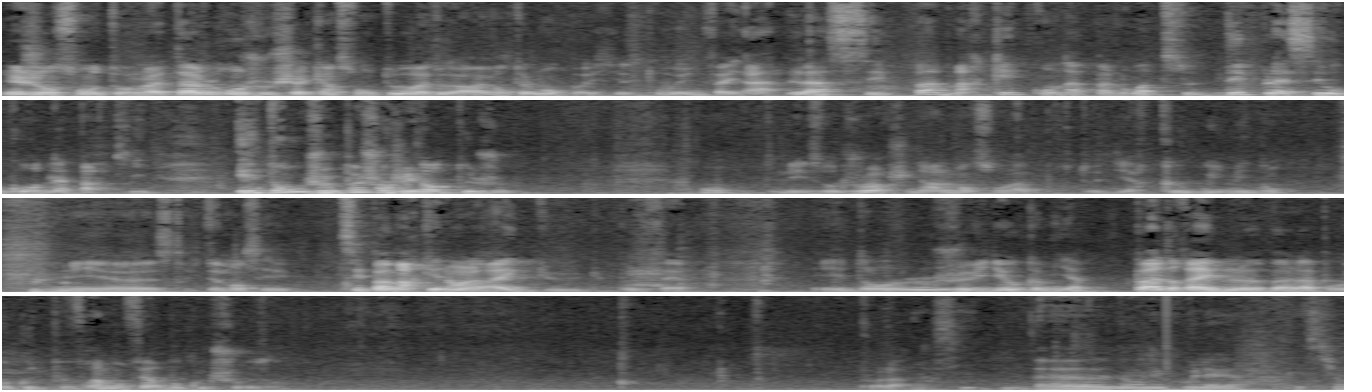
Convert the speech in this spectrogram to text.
les gens sont autour de la table, on joue chacun son tour, et tout. alors éventuellement on peut essayer de trouver une faille. Ah, là, c'est pas marqué qu'on n'a pas le droit de se déplacer au cours de la partie, et donc je peux changer l'ordre de jeu. les autres joueurs généralement sont là pour te dire que oui, mais non. mais euh, strictement, c'est pas marqué dans la règle, tu, peux le faire. Et dans le jeu vidéo, comme il n'y a pas de règle, bah là, pour le coup, tu peux vraiment faire beaucoup de choses. Voilà. Merci. Euh, donc, du coup, la question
